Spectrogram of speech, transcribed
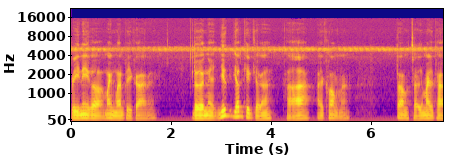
ปีนี้ก็ไม่เหมือนปีกานะเดินเนี่ยยึกยักเกี่ยวนะขาไอ้คล้องนะต้องใส่ไม้เท้า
